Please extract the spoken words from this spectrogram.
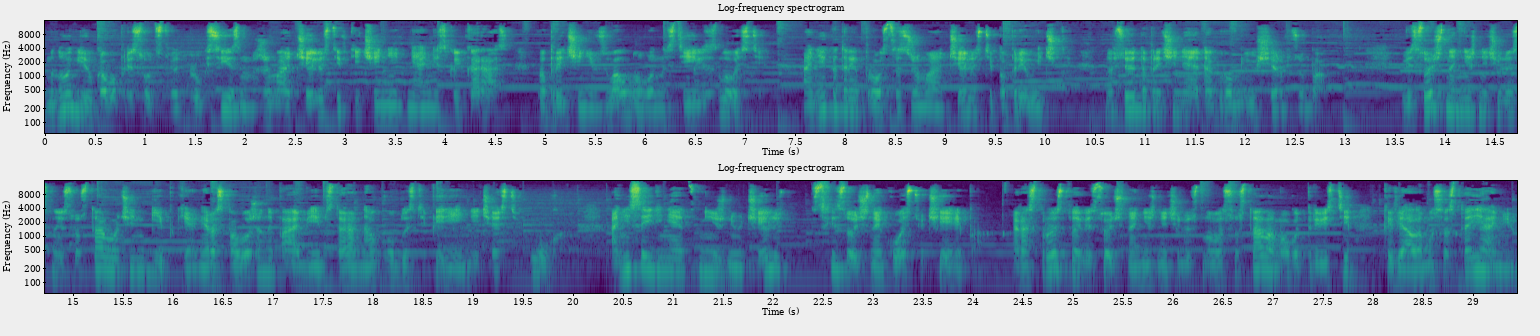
Многие, у кого присутствует бруксизм, сжимают челюсти в течение дня несколько раз по причине взволнованности или злости, а некоторые просто сжимают челюсти по привычке, но все это причиняет огромный ущерб зубам. Височно-нижнечелюстные суставы очень гибкие, они расположены по обеим сторонам в области передней части уха. Они соединяют нижнюю челюсть с височной костью черепа. Расстройства височно-нижнечелюстного сустава могут привести к вялому состоянию,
